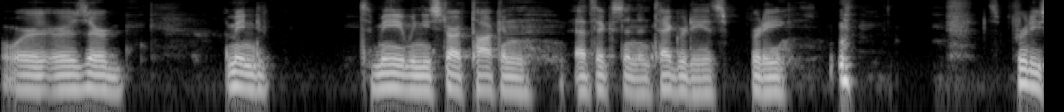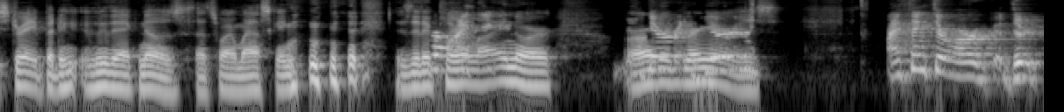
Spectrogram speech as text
or, or is there? I mean, to me, when you start talking ethics and integrity, it's pretty it's pretty straight. But who the heck knows? That's why I'm asking. is it a clear line, or, or are there, there gray areas? I think there are. There,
